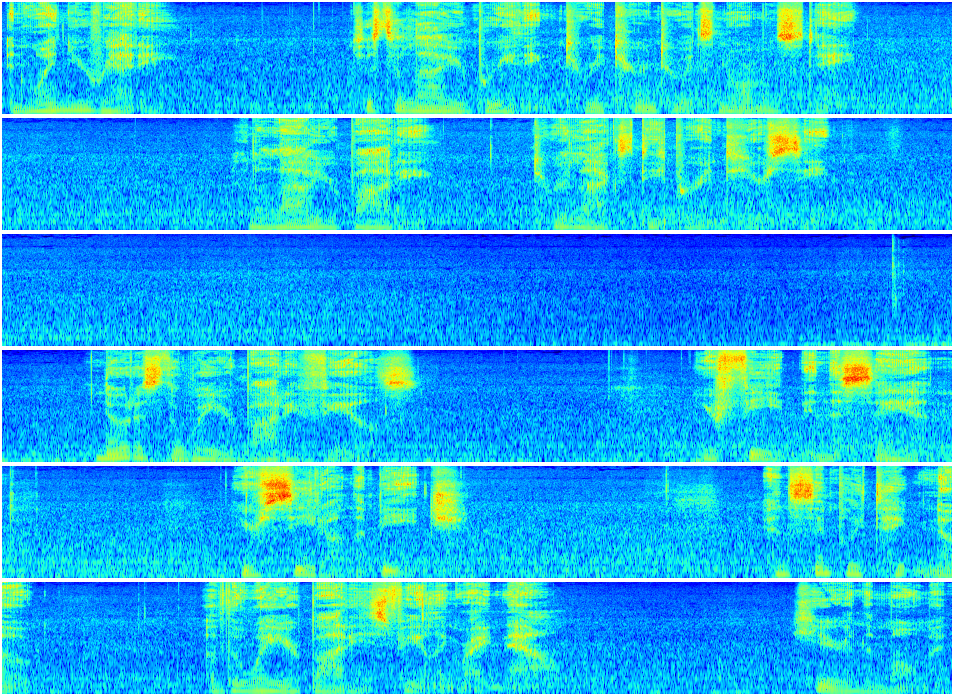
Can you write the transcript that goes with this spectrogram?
And when you're ready, just allow your breathing to return to its normal state and allow your body to relax deeper into your seat. Notice the way your body feels. Your feet in the sand, your seat on the beach, and simply take note of the way your body is feeling right now, here in the moment,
